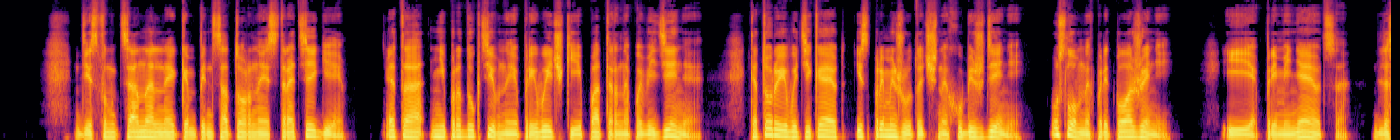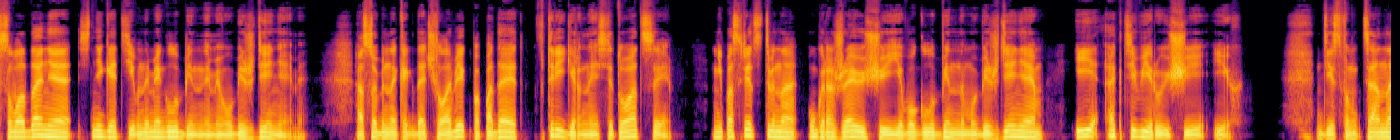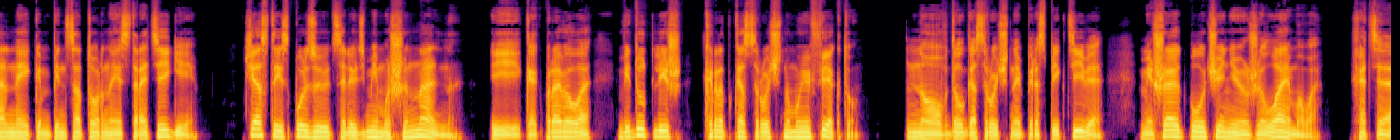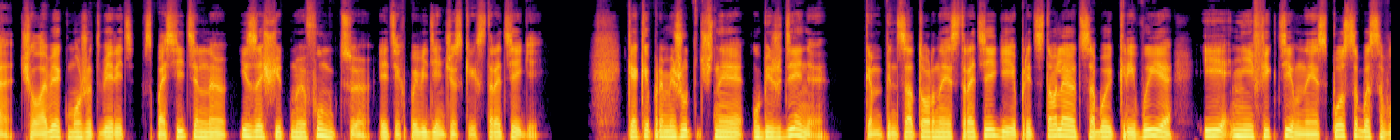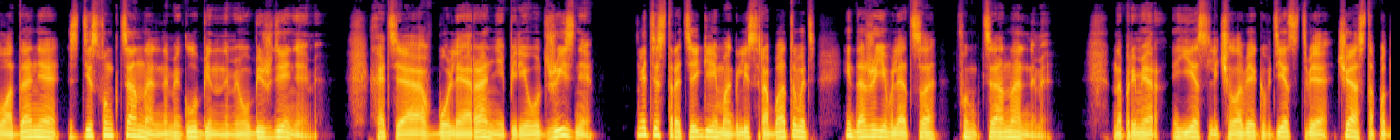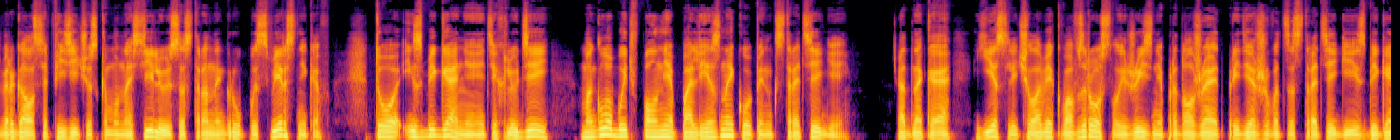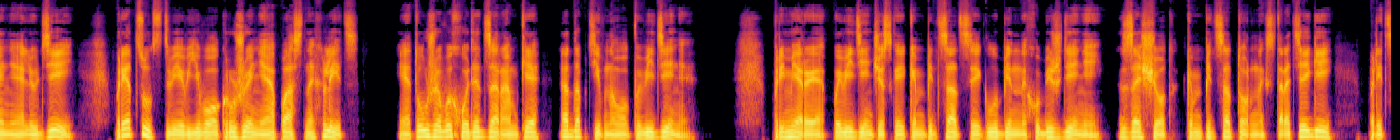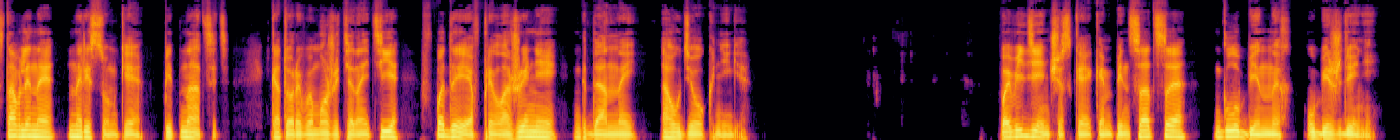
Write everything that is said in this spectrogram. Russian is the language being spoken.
Дисфункциональные компенсаторные стратегии – это непродуктивные привычки и паттерны поведения, которые вытекают из промежуточных убеждений, условных предположений, и применяются для совладания с негативными глубинными убеждениями, особенно когда человек попадает в триггерные ситуации, непосредственно угрожающие его глубинным убеждениям и активирующие их. Дисфункциональные компенсаторные стратегии часто используются людьми машинально и, как правило, ведут лишь к краткосрочному эффекту, но в долгосрочной перспективе мешают получению желаемого, хотя человек может верить в спасительную и защитную функцию этих поведенческих стратегий. Как и промежуточные убеждения, компенсаторные стратегии представляют собой кривые и неэффективные способы совладания с дисфункциональными глубинными убеждениями. Хотя в более ранний период жизни эти стратегии могли срабатывать и даже являться функциональными. Например, если человек в детстве часто подвергался физическому насилию со стороны группы сверстников, то избегание этих людей могло быть вполне полезной копинг-стратегией. Однако, если человек во взрослой жизни продолжает придерживаться стратегии избегания людей при отсутствии в его окружении опасных лиц, это уже выходит за рамки адаптивного поведения. Примеры поведенческой компенсации глубинных убеждений за счет компенсаторных стратегий представлены на рисунке 15, который вы можете найти в PDF-приложении к данной аудиокниге. Поведенческая компенсация глубинных убеждений.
